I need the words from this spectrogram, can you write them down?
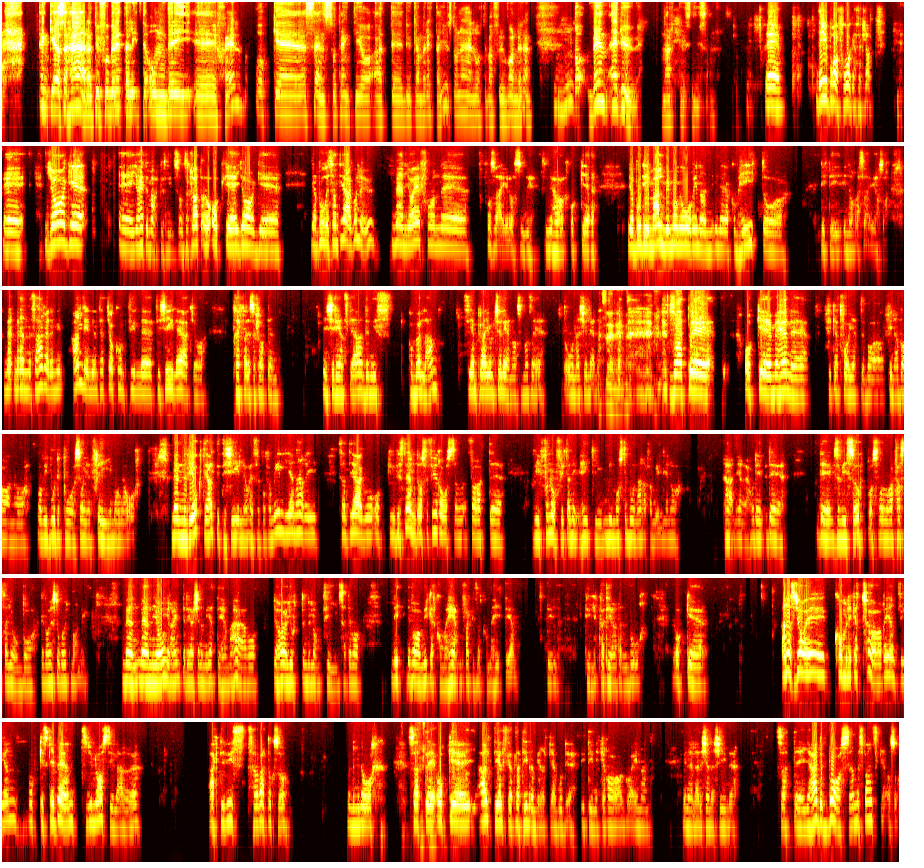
tänker jag så här att du får berätta lite om dig eh, själv och eh, sen så tänkte jag att eh, du kan berätta just om den här låten, varför du valde den. Mhm. Så, vem är du, Marcus Nilsson? Eh, det är ju en bra fråga såklart. Eh, jag, eh, jag heter Marcus Nilsson såklart och, och jag, jag bor i Santiago nu. Men jag är från, eh, från Sverige då, som ni, som ni hör. Och, eh, jag bodde i Malmö många år innan, innan jag kom hit och lite i, i norra Sverige och så. Men, men så här är det, min anledning till att jag kom till, eh, till Chile är att jag träffade såklart en, en chilenska, Denise på Möllan. Siempre hay un chileno som man säger. Är chilena. Så. Så att, eh, och eh, med henne fick jag två jättebra fina barn och, och vi bodde på Sorgenfri i många år. Men vi åkte alltid till Chile och hälsade på familjen här i Santiago och vi bestämde oss för fyra år sedan för att eh, vi får nog flytta hit. Vi, vi måste bo nära familjen och här nere. Och det, det, det, så vi sa upp oss från våra fasta jobb och det var en stor utmaning. Men, men jag ångrar inte det. Jag känner mig jättehemma här och det har jag gjort under lång tid. Så att det, var, lite, det var mycket att komma hem faktiskt, att komma hit igen till, till kvarteret där vi bor. Och eh, annars, jag är kommunikatör egentligen och skribent, gymnasielärare, aktivist har jag varit också under mina år. Så att, eh, och eh, alltid älskat Latinamerika. Jag bodde lite i Nicaragua innan, innan jag lärde känna Chile. Så att eh, jag hade basen med spanska och så.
